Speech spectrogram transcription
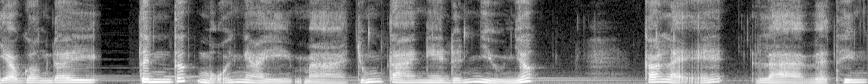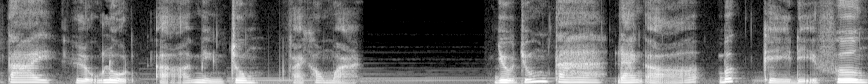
Dạo gần đây, tin tức mỗi ngày mà chúng ta nghe đến nhiều nhất có lẽ là về thiên tai, lũ lụt ở miền Trung, phải không ạ? À? Dù chúng ta đang ở bất kỳ địa phương,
